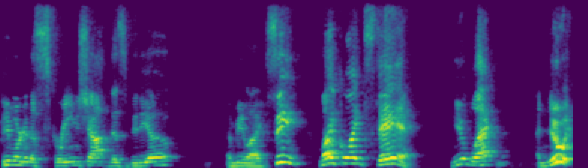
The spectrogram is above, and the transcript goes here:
people are going to screenshot this video and be like, "See, Mike White Stan, Neil Blackman. I knew it.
